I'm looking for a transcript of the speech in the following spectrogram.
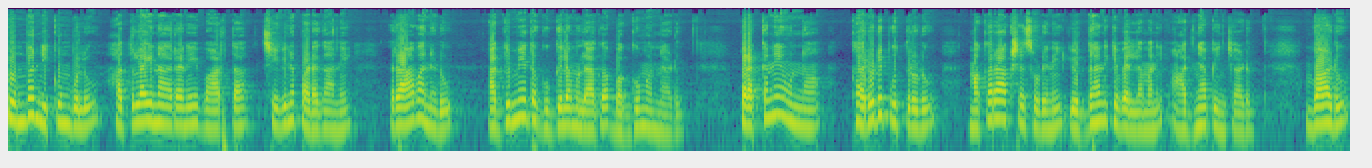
కుంభ నికుంభులు హతులైనారనే వార్త చెవిన పడగానే రావణుడు అగ్గిమీద గుగ్గిలములాగా బగ్గుమన్నాడు ప్రక్కనే ఉన్న కరుడి పుత్రుడు మకరాక్షసుడిని యుద్ధానికి వెళ్ళమని ఆజ్ఞాపించాడు. వాడు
